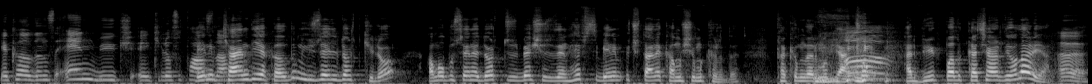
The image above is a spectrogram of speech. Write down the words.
yakaladığınız en büyük e, kilosu fazla. Benim kendi yakaladığım 154 kilo. Ama bu sene 400-500'lerin hepsi benim 3 tane kamışımı kırdı. Takımlarımı yani hani büyük balık kaçar diyorlar ya. Evet.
